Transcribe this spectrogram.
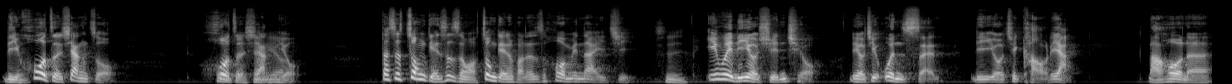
你或者向左，或者向右，向右，但是重点是什么？重点反正是后面那一句，是。因为你有寻求，你有去问神，你有去考量，然后呢，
